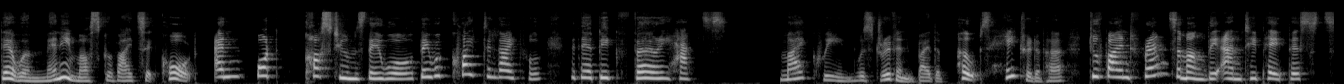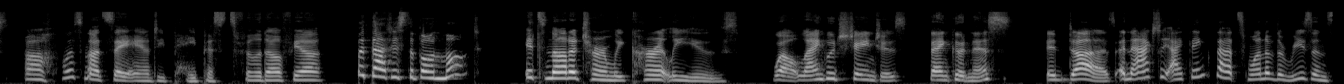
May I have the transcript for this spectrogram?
There were many Muscovites at court, and what costumes they wore! They were quite delightful with their big furry hats. My queen was driven by the Pope's hatred of her to find friends among the anti papists. Oh, ah, let's not say anti papists, Philadelphia. But that is the bon mot. It's not a term we currently use. Well, language changes, thank goodness. It does. And actually, I think that's one of the reasons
